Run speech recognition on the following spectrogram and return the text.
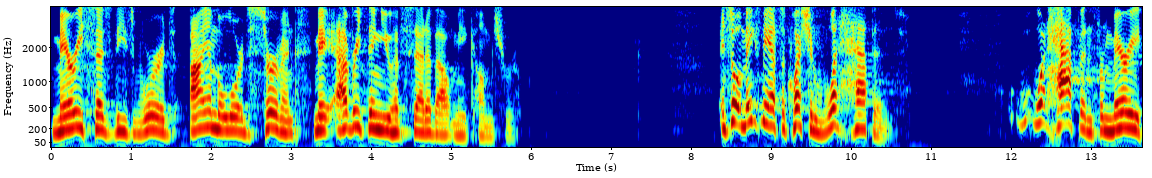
Mary says these words I am the Lord's servant. May everything you have said about me come true. And so it makes me ask the question what happened? What happened from Mary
